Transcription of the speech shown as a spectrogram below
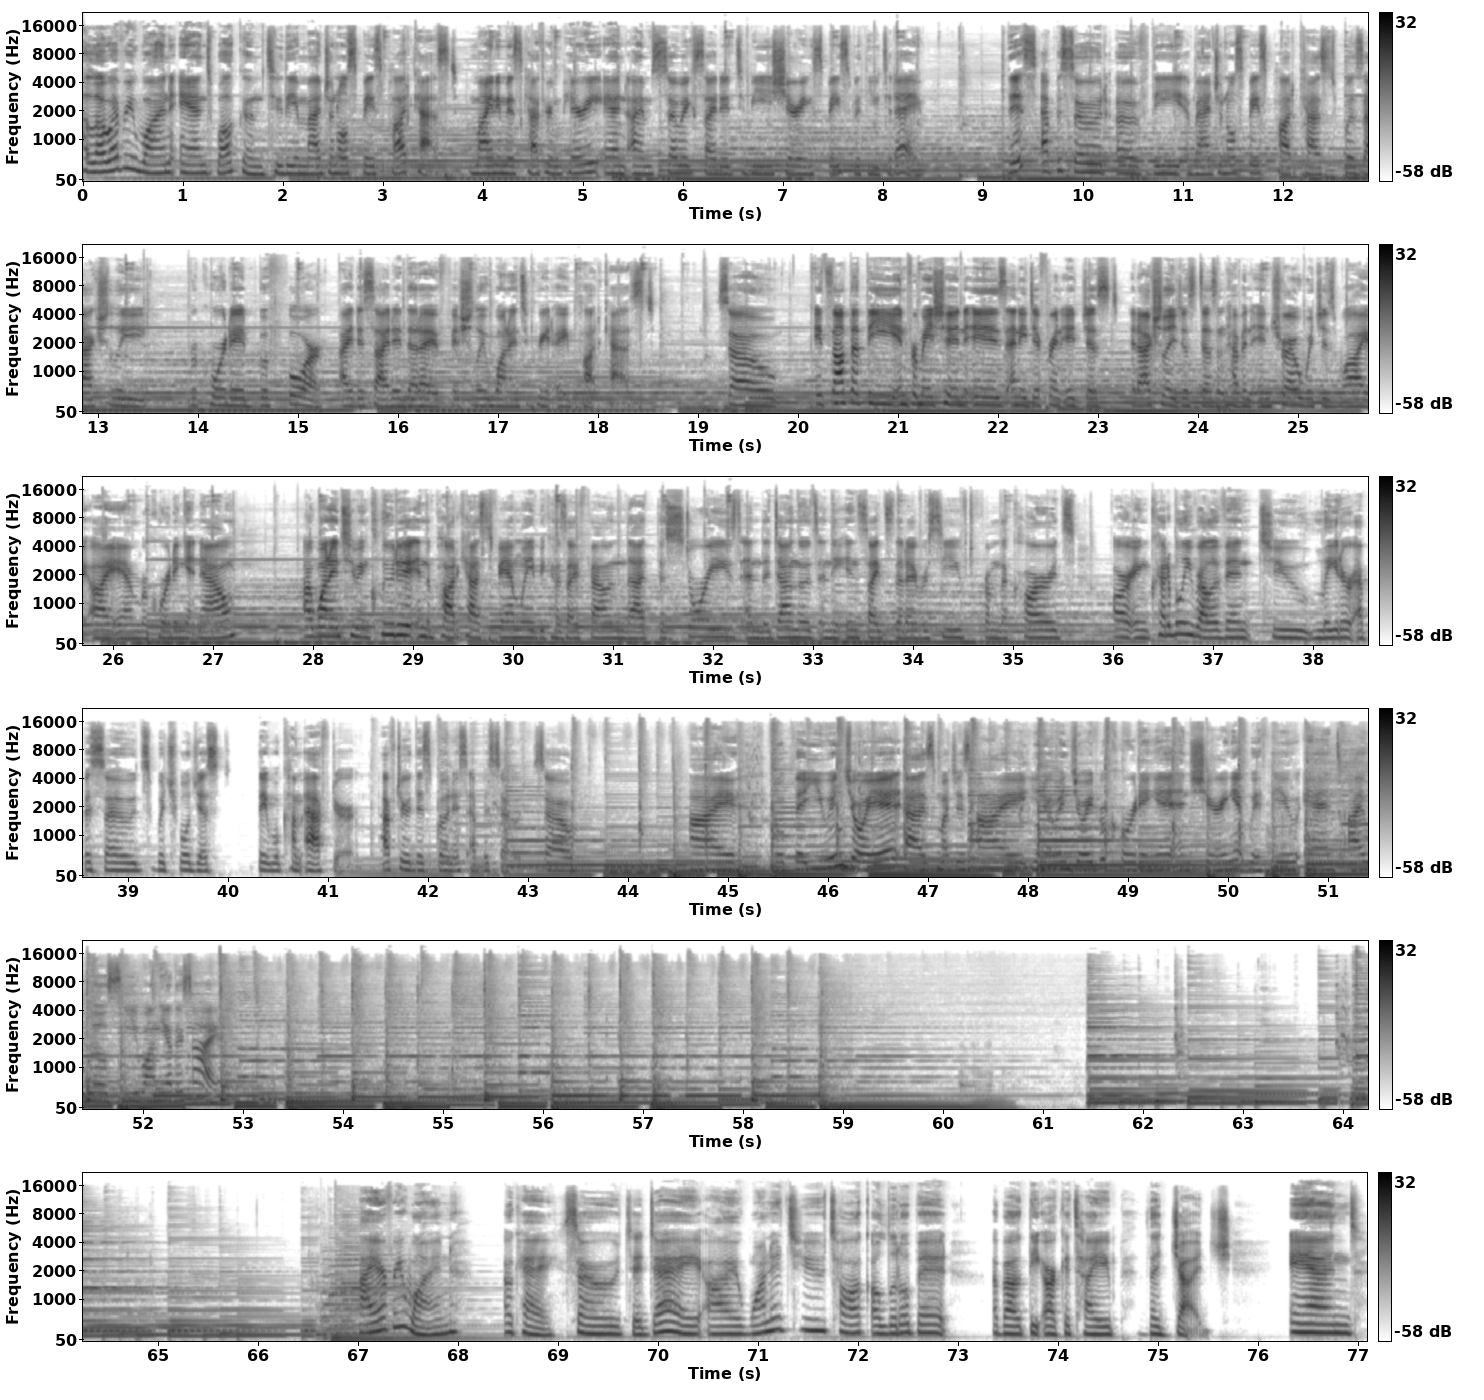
Hello, everyone, and welcome to the Imaginal Space podcast. My name is Catherine Perry, and I'm so excited to be sharing space with you today. This episode of the Imaginal Space podcast was actually recorded before I decided that I officially wanted to create a podcast. So it's not that the information is any different, it just, it actually just doesn't have an intro, which is why I am recording it now. I wanted to include it in the podcast family because I found that the stories and the downloads and the insights that I received from the cards are incredibly relevant to later episodes, which will just, they will come after, after this bonus episode. So I hope that you enjoy it as much as I, you know, enjoyed recording it and sharing it with you. And I will see you on the other side. Everyone. Okay, so today I wanted to talk a little bit about the archetype, the judge. And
